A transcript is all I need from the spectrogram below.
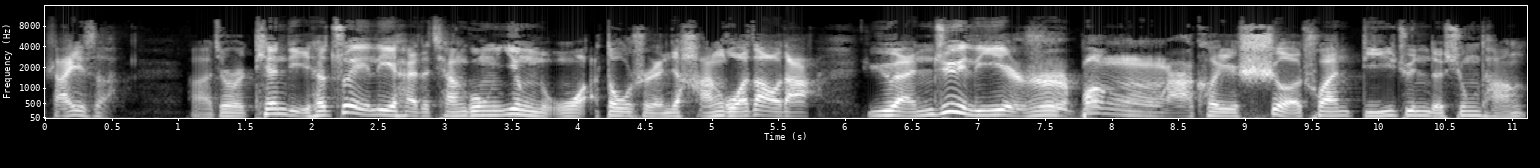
啥意思？啊，就是天底下最厉害的强弓硬弩都是人家韩国造的。远距离日崩啊，可以射穿敌军的胸膛；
